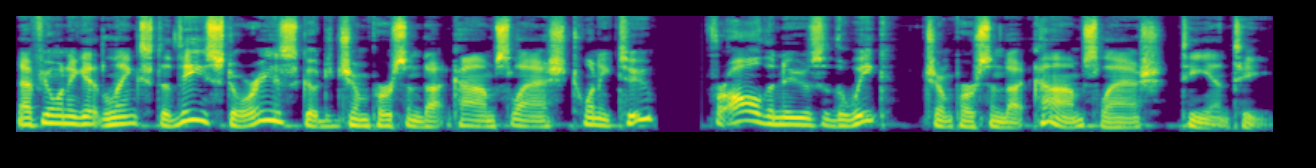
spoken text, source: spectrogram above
Now, if you want to get links to these stories, go to jimperson.com slash 22. For all the news of the week, jimperson.com slash TNT.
